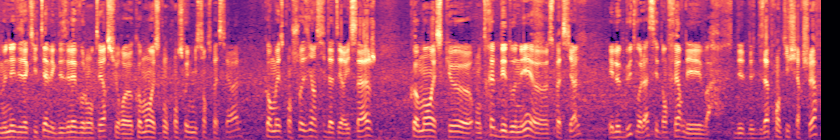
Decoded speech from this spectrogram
mener des activités avec des élèves volontaires sur comment est-ce qu'on construit une mission spatiale, comment est-ce qu'on choisit un site d'atterrissage, comment est-ce qu'on euh, traite des données euh, spatiales. Et le but, voilà, c'est d'en faire des, bah, des, des, apprentis chercheurs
